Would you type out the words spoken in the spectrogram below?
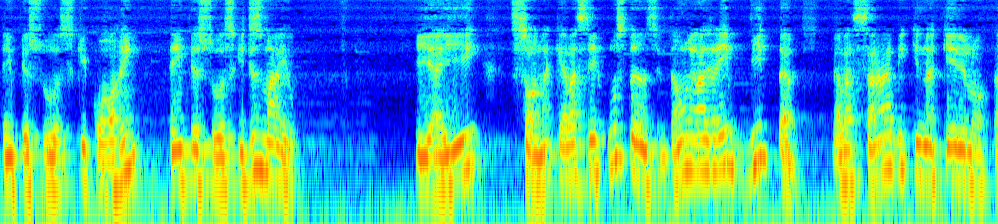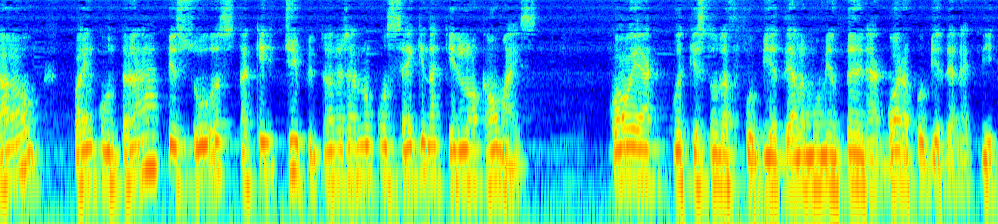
tem pessoas que correm, tem pessoas que desmaiam. E aí, só naquela circunstância. Então, ela já evita, ela sabe que naquele local vai encontrar pessoas daquele tipo, então ela já não consegue ir naquele local mais. Qual é a questão da fobia dela momentânea? Agora a fobia dela é aqui.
